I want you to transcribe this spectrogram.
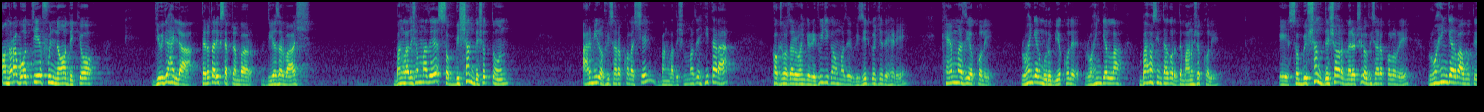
অনরা বতিয়ে শূন্য দেখিও গিউদি হাইলা তেরো তারিখ সেপ্টেম্বর দুই হাজার বাইশ বাংলাদেশের মাঝে চব্বিশান দেশতুন আর্মির অফিসার সকল আসছে বাংলাদেশের মাঝে হিতারা কক্সবাজার রোহিঙ্গা রেফিউজি ক্যাম্প মাঝে ভিজিট করছে দেহেড়ে খেম মাঝি অকলে রোহিঙ্গার মুরব্বী অকলে রোহিঙ্গাল্লা বাবা চিন্তা করতে মানুষ অকলে এই চব্বিশান দেশর মিলিটারি অফিসার সকলরে রোহিঙ্গার বাবুতে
